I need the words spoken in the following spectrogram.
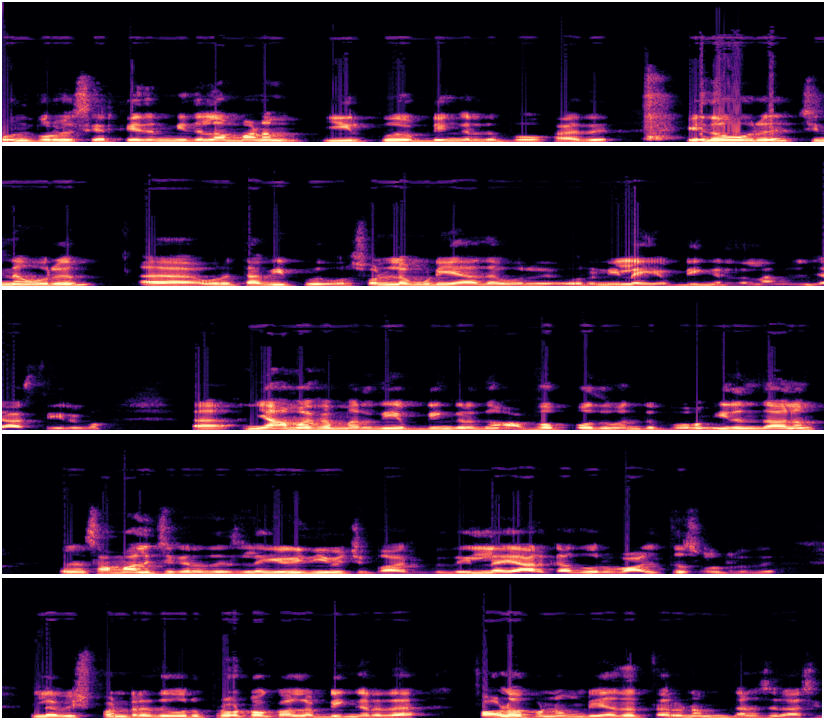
பொன்பொருள் சேர்க்கை இதன் மீதெல்லாம் மனம் ஈர்ப்பு அப்படிங்கிறது போகாது. ஏதோ ஒரு சின்ன ஒரு ஒரு தவிப்பு ஒரு சொல்ல முடியாத ஒரு ஒரு நிலை அப்படிங்கிறதெல்லாம் கொஞ்சம் ஜாஸ்தி இருக்கும். ஞாபக மருதி அப்படிங்கிறதும் அவ்வப்போது வந்து போகும். இருந்தாலும் கொஞ்சம் சமாளிச்சுக்கிறது இல்லை எழுதி வச்சு பார்க்குறது இல்லை யாருக்காவது ஒரு வாழ்த்து சொல்றது இல்லை விஷ் பண்ணுறது ஒரு ப்ரோட்டோகால் அப்படிங்கிறத ஃபாலோ பண்ண முடியாத தருணம் தனுசு ராசி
